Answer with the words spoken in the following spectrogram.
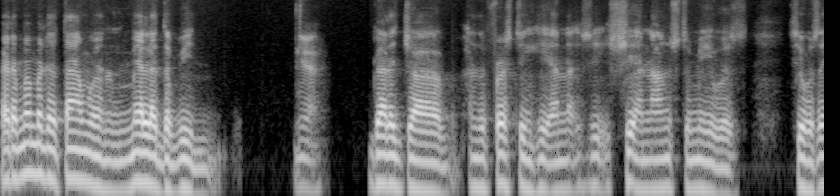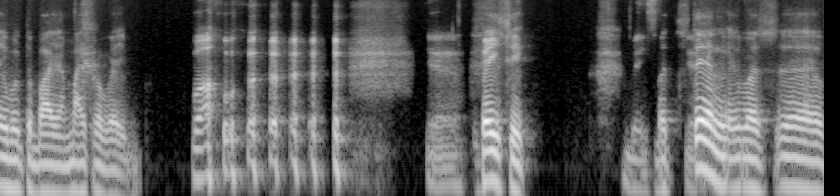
I remember the time when Mela David yeah got a job, and the first thing he anno- she, she announced to me was she was able to buy a microwave. wow yeah Basic, amazing. but Yeah. still, it was uh,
